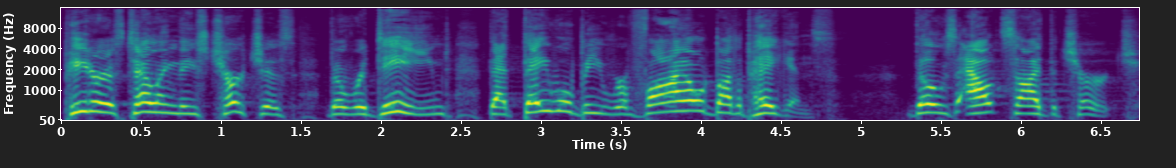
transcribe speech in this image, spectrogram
Peter is telling these churches, the redeemed, that they will be reviled by the pagans, those outside the church.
